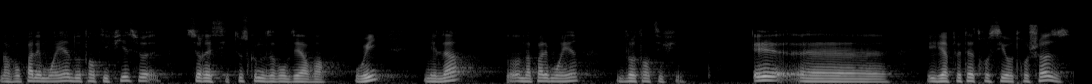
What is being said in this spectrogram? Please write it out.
n'avons pas les moyens d'authentifier ce, récit. Tout ce que nous avons dit avant, oui, mais là, on n'a pas les moyens de l'authentifier. Et euh, il y a peut-être aussi autre chose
